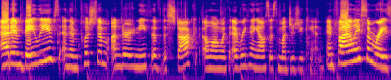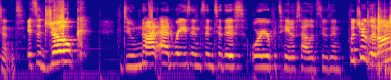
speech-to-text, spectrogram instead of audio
Add in bay leaves and then push them underneath of the stock along with everything else as much as you can. And finally, some raisins. It's a joke. Do not add raisins into this or your potato salad, Susan. Put your lid on,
